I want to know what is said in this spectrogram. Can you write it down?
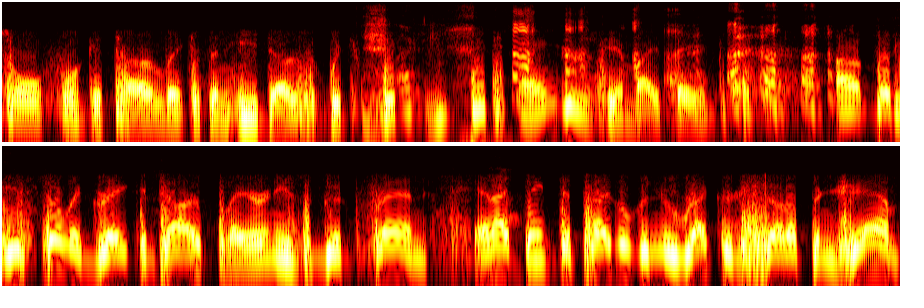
soulful guitar licks than he does, which which, which angers him, I think. Uh, but he's still a great guitar player and he's a good friend. And I think the title of the new record, "Shut Up and Jam,"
